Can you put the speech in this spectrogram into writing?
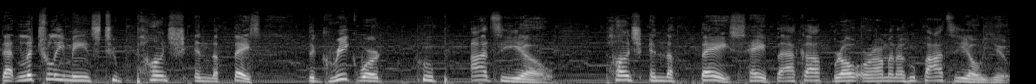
That literally means to punch in the face. The Greek word hupatio, punch in the face. Hey, back off, bro, or I'm going to hupatio you.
